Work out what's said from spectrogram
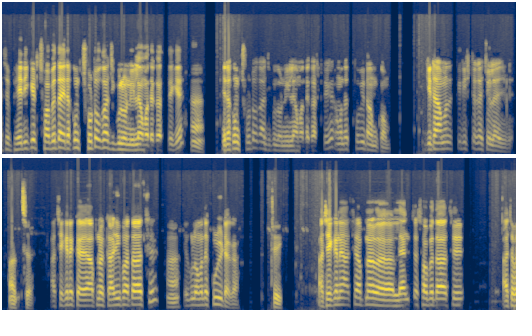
আচ্ছা ভেরিকেট সবেদা এরকম ছোট গাছগুলো নিলে আমাদের কাছ থেকে হ্যাঁ। এরকম ছোট গাছগুলো নিলে আমাদের কাছ থেকে আমাদের খুবই দাম কম যেটা আমাদের তিরিশ টাকায় চলে আসবে আচ্ছা আচ্ছা এখানে আপনার কারি পাতা আছে হ্যাঁ। এগুলো আমাদের কুড়ি টাকা ঠিক। আচ্ছা এখানে আছে আপনার ল্যাংচা সবেদা আছে আচ্ছা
